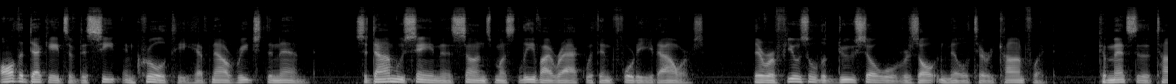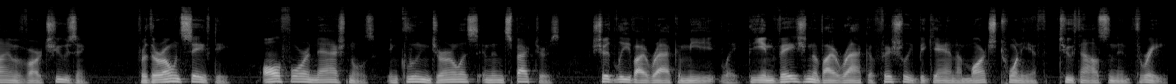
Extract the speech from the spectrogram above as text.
All the decades of deceit and cruelty have now reached an end. Saddam Hussein and his sons must leave Iraq within 48 hours. Their refusal to do so will result in military conflict, commenced at a time of our choosing. For their own safety, all foreign nationals, including journalists and inspectors, should leave Iraq immediately. The invasion of Iraq officially began on March 20th, 2003.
